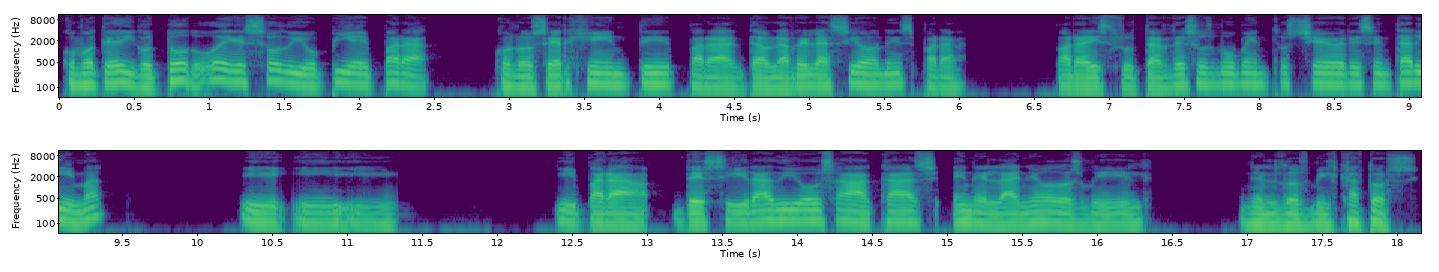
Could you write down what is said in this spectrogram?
como te digo, todo eso dio pie para conocer gente, para entablar relaciones, para, para disfrutar de esos momentos chéveres en tarima. Y, y, y para decir adiós a Akash en el año 2000, en el 2014.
